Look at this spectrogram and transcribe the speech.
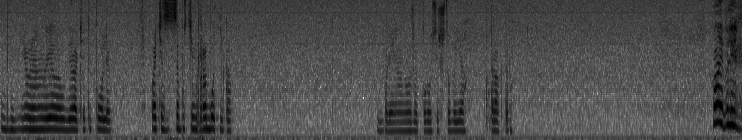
Уже надоело убирать это поле. Давайте запустим работника. Блин, он уже просит, чтобы я трактор. Ой, блин.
